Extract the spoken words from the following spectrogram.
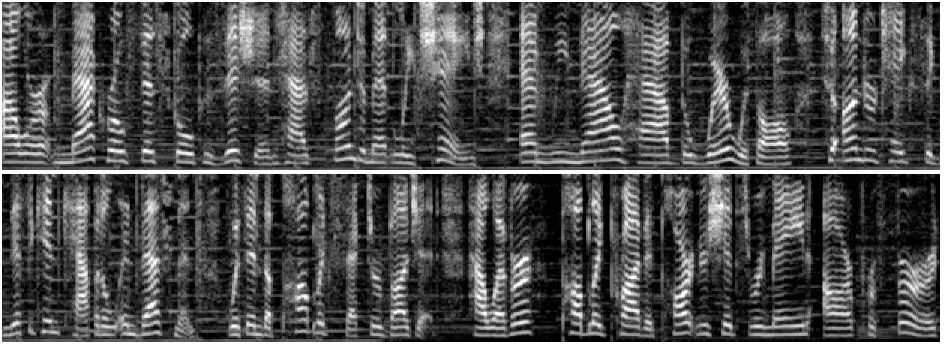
our macro fiscal position has fundamentally changed, and we now have the wherewithal to undertake significant capital investments within the public sector budget. However, Public private partnerships remain our preferred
